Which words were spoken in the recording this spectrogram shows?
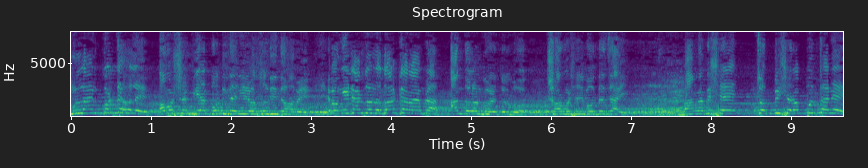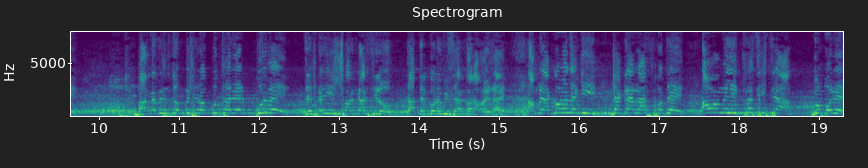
মূল্যায়ন করতে হলে অবশ্যই ক্রিয়ার পদ্ধতিতে নির্বাচন দিতে হবে। এবং এটার জন্য দরকার আমরা আন্দোলন করে তুলবো। সর্বশেষ বলতে চাই, বাংলাদেশে চব্বিশের অভ্যুত্থানে, বাংলাদেশে চব্বিশের অভ্যুত্থানের পূর্বে যে ফ্যাসিস্ট সরকার ছিল, তাদের কোনো বিচার করা হয় নাই। আমরা এখনও দেখি ঢাকার রাজপথে আওয়ামী লীগ ফ্যাসিস্টরা গোপনে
